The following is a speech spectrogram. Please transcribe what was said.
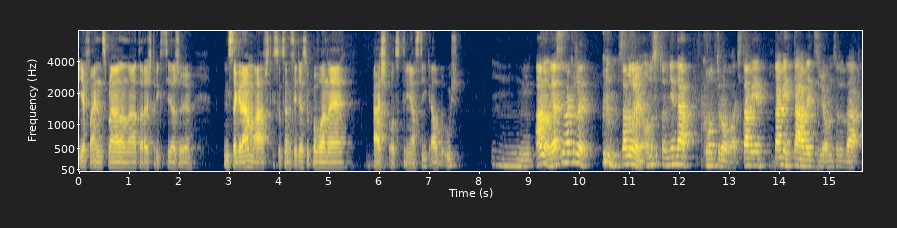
je fajn spravená tá reštrikcia, že Instagram a všetky sociálne siete sú povolené až od 13 alebo už? Mm, áno, ja s tým akože, samozrejme, ono sa to nedá kontrolovať. Tam je, tam je tá vec, že ono sa to dá,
